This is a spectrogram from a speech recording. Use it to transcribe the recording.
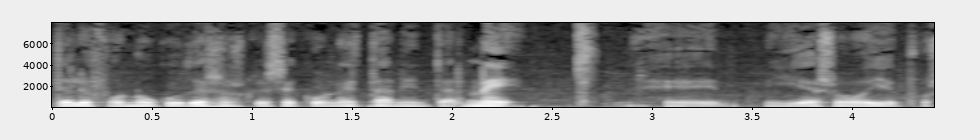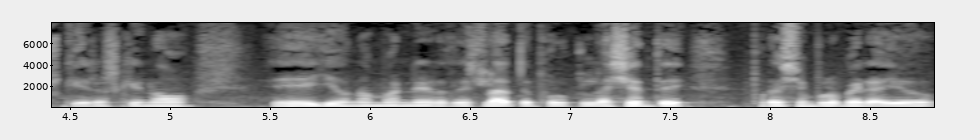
teléfono de esos que se conectan a internet. y eso, oye, pues quieras que no, eh, una manera de slate, porque la gente, por ejemplo, mira, yo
